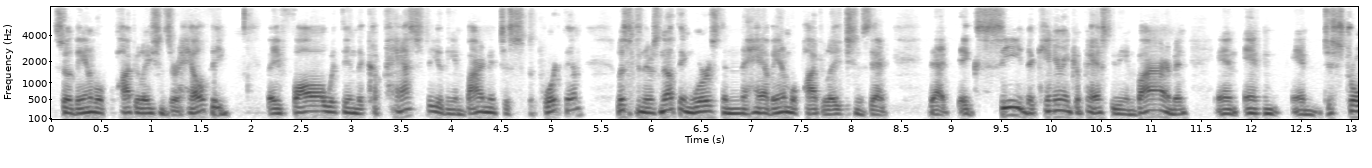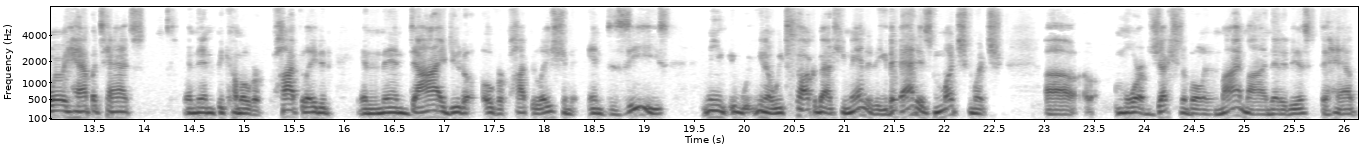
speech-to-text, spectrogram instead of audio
so the animal populations are healthy. They fall within the capacity of the environment to support them. Listen, there's nothing worse than to have animal populations that that exceed the carrying capacity of the environment and and and destroy habitats and then become overpopulated and then die due to overpopulation and disease. I mean, you know, we talk about humanity. That is much, much uh, more objectionable in my mind than it is to have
